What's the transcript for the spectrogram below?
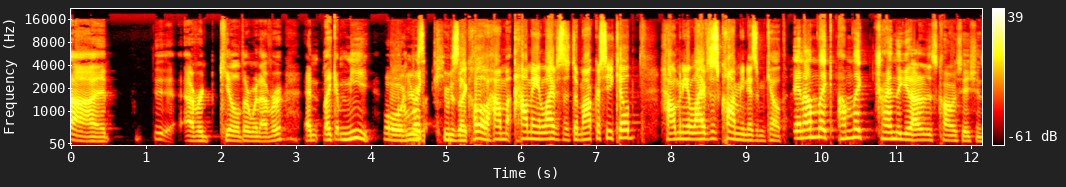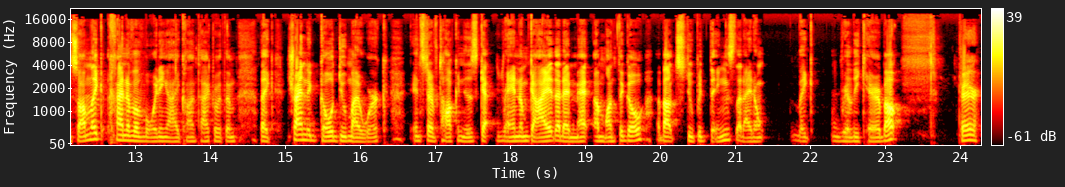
uh, ever killed or whatever? And like me, Oh, I'm he was like- he was like, Oh, how how many lives has democracy killed? How many lives has communism killed? and I'm like, I'm like trying to get out of this conversation. So I'm like kind of avoiding eye contact with him, like trying to go do my work instead of talking to this ga- random guy that I met a month ago about stupid things that I don't like really care about. fair.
